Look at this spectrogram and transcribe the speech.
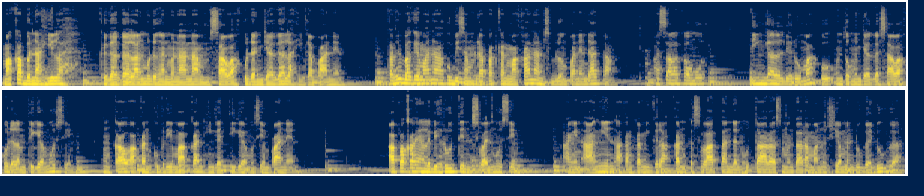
Maka benahilah kegagalanmu dengan menanam sawahku dan jagalah hingga panen. Tapi bagaimana aku bisa mendapatkan makanan sebelum panen datang? Asal kau mau tinggal di rumahku untuk menjaga sawahku dalam tiga musim, engkau akan kuberi makan hingga tiga musim panen. Apakah yang lebih rutin selain musim? Angin-angin akan kami gerakkan ke selatan dan utara sementara manusia menduga-duga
